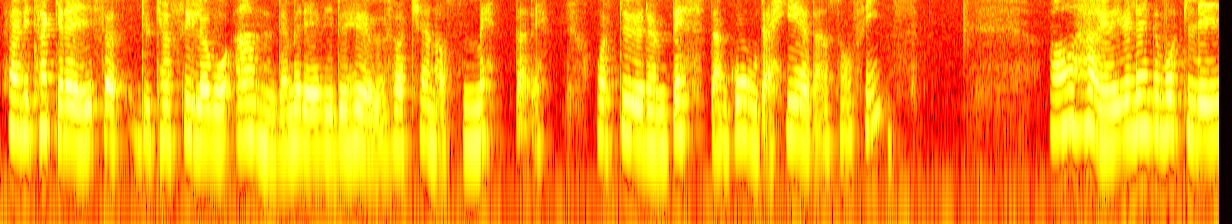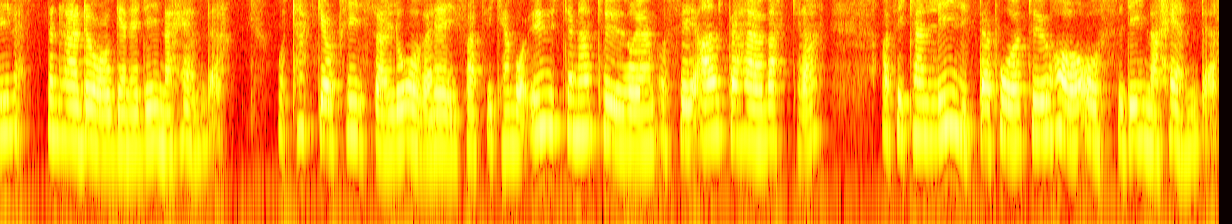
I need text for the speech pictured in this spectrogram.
Herre, vi tackar dig för att du kan fylla vår ande med det vi behöver för att känna oss mättade och att du är den bästa goda herden som finns. Ja, Herre, vi vill lägga vårt liv den här dagen i dina händer och tackar och prisar och lovar dig för att vi kan vara ute i naturen och se allt det här vackra. Att vi kan lita på att du har oss i dina händer.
